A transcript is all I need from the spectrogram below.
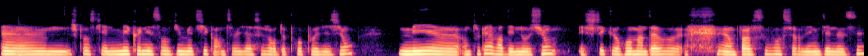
Mm. Je pense qu'il y a une méconnaissance du métier quand il y a ce genre de propositions. Mais euh, en tout cas, avoir des notions, et je sais que Romain Dao on parle souvent sur LinkedIn aussi, euh,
